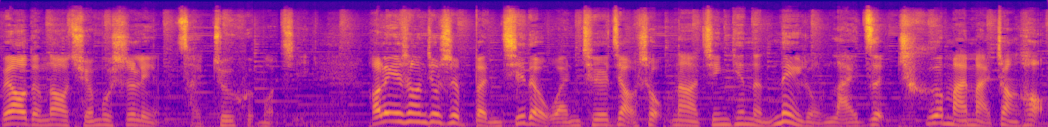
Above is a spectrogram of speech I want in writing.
不要等到全部失灵才追悔莫及。好了，以上就是本期的玩车教授。那今天的内容来自车买买账号。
